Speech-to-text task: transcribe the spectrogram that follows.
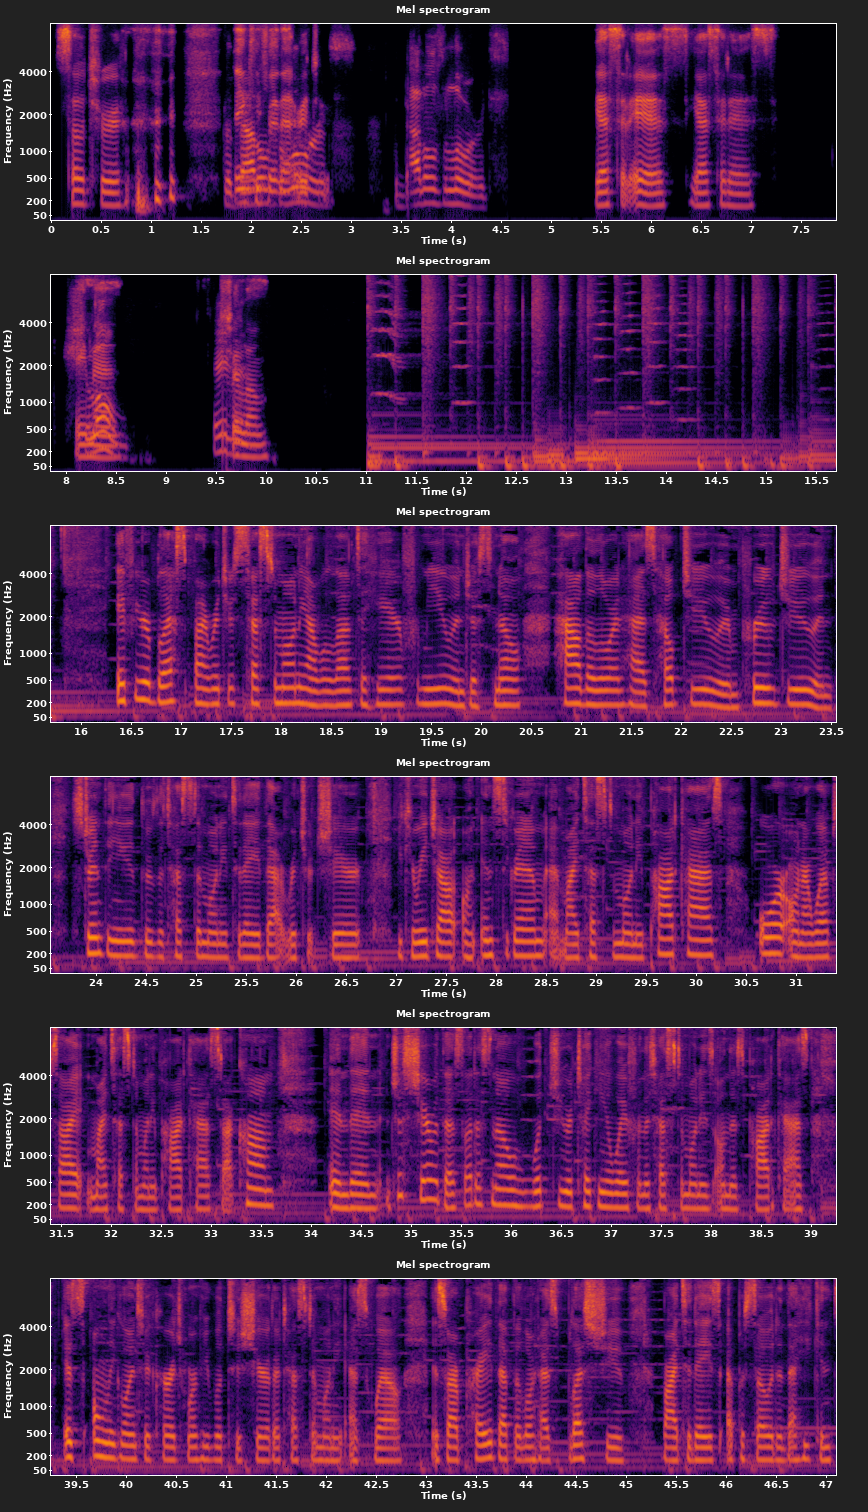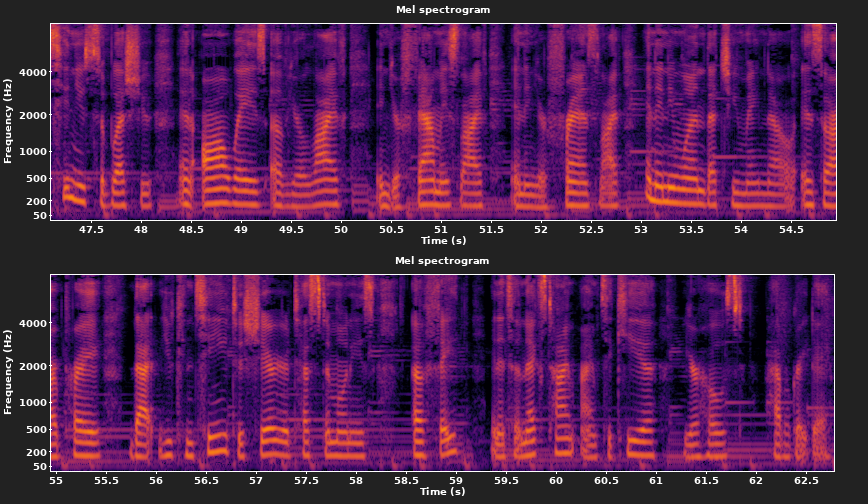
So true. The Thank you battle's for the that, Richard. Lord's. The battle's the Lord's. Yes, it is. Yes, it is. Shalom. Amen. Amen. Shalom. If you're blessed by Richard's testimony, I would love to hear from you and just know how the Lord has helped you, improved you, and strengthened you through the testimony today that Richard shared. You can reach out on Instagram at My Testimony Podcast or on our website, mytestimonypodcast.com. And then just share with us. Let us know what you are taking away from the testimonies on this podcast. It's only going to encourage more people to share their testimony as well. And so I pray that the Lord has blessed you by today's episode and that He continues to bless you in all ways of your life, in your family's life, and in your friends' life, and anyone that you may know. And so I pray that you continue to share your testimonies of faith. And until next time, I'm Takia, your host. Have a great day.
